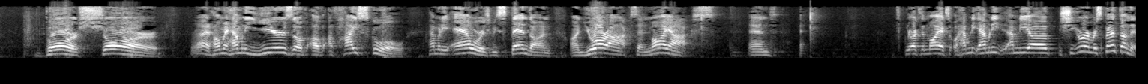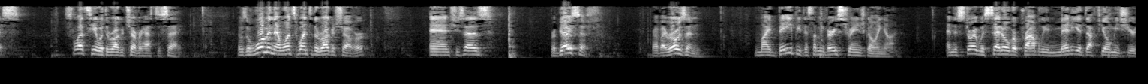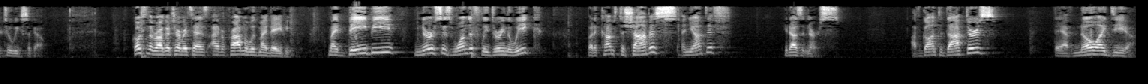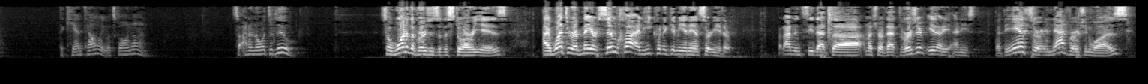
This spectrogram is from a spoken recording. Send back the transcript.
bore, shore, right? How many, how many years of, of, of high school, how many hours we spend on, on your ox and my ox and your ox and my ox. How many, how many, how many, uh, shiurim are spent on this? So let's hear what the Rogatchover has to say. There was a woman that once went to the Rogatchover and she says, Rabbi Yosef, Rabbi Rosen, my baby, there's something very strange going on. And the story was said over probably in many a Daf Yomi shir two weeks ago. Goes to the Rogatchover and says, I have a problem with my baby. My baby nurses wonderfully during the week, but it comes to Shabbos and Yantif, he doesn't nurse. I've gone to doctors, they have no idea. They can't tell me what's going on. So I don't know what to do. So one of the versions of the story is, I went to Rav Meir Simcha and he couldn't give me an answer either. But I didn't see that, uh, I'm not sure if that version, either, and he's, but the answer in that version was,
